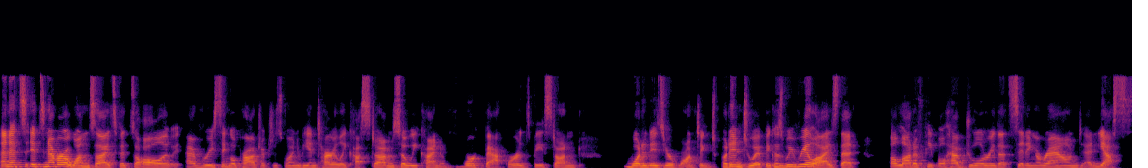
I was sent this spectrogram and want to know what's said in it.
And it's it's never a one size fits all. Every single project is going to be entirely custom. So we kind of work backwards based on what it is you're wanting to put into it because we realize that a lot of people have jewelry that's sitting around and yes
